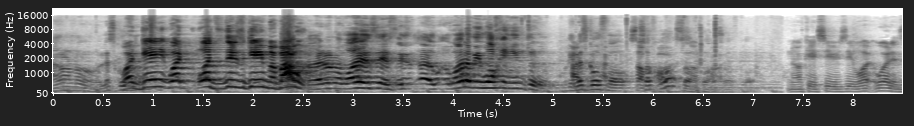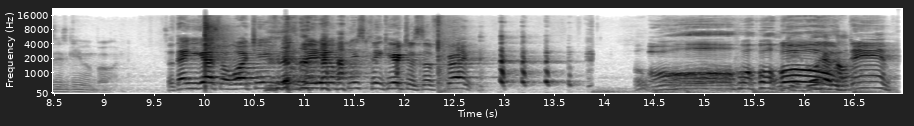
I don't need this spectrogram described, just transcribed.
I don't know. Let's go. What game? What What's this game about? I don't know. What is this? Is- uh, what are we walking into? Okay, let's go for Softcore, softcore. Softcore. No, okay, seriously, what, what is this game about? So thank you guys for watching this video. Please click here to subscribe. Oh. Oh, go ahead damn.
